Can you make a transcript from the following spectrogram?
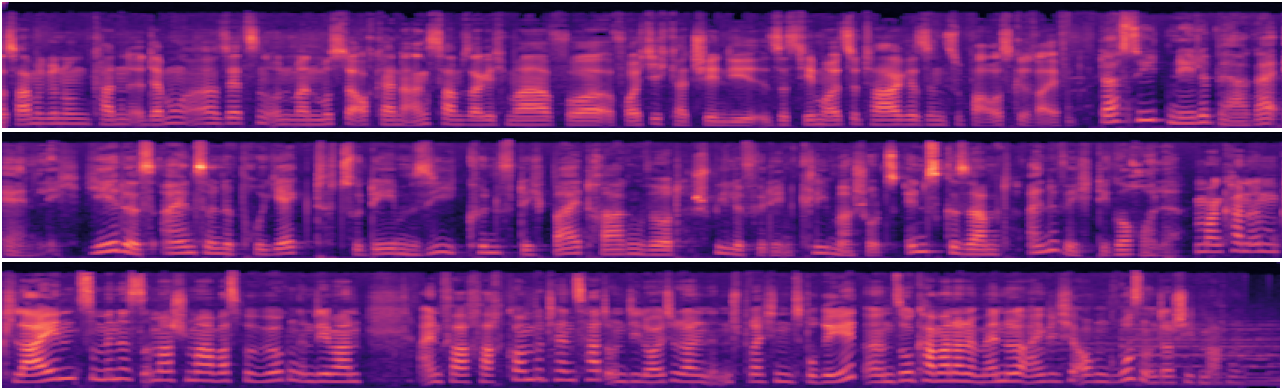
Fassadenbegrünung kann Dämmung ersetzen und man muss da auch keine Angst haben, sage ich mal, vor Feuchtigkeitsschäden. Die Systeme heutzutage sind super ausgereift. Das sieht Nele Berger ähnlich. Jedes einzelne Projekt, zu dem sie künftig beitragen wird, spiele für den Klimaschutz insgesamt eine wichtige Rolle. Man kann im Kleinen zumindest immer schon mal was bewirken, indem man einfach Fachkompetenz hat und die Leute dann entsprechend berät. Und so kann man dann am Ende eigentlich auch einen großen Unterschied machen.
